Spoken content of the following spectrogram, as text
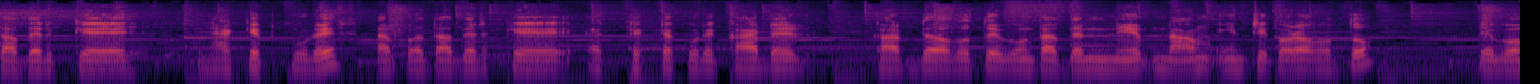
তাদেরকে হ্যাকেট করে তারপর তাদেরকে একটা একটা করে কার্ডের কার্ড দেওয়া হতো এবং তাদের নাম এন্ট্রি করা হতো এবং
